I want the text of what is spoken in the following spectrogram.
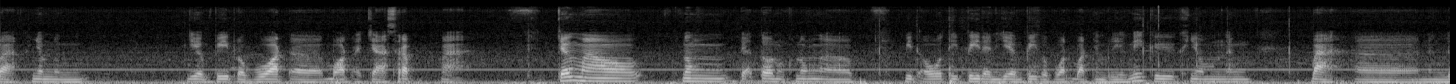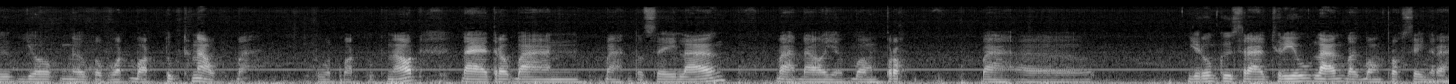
បាទខ្ញុំនឹងនិយាយអំពីប្រវត្តិបទអាចារ្យស្រាប់បាទអញ្ចឹងមកក្នុងតកតនក្នុង វីដេអូទី2ដែលនិយាយអំពីប្រវត្តិបទចម្រៀងនេះគឺខ្ញុំនឹងបាទអឺនឹងលើកយកនៅប្រវត្តិបទទុកថ្នោតបាទប្រវត្តិបទទុកថ្នោតដែលត្រូវបានបាទទៅសេឡើង បាទដោយបងប្រុសបាទអឺនិយាយរួមគឺស្រាវជ្រាវឡើងដោយបងប្រុសសេនារា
